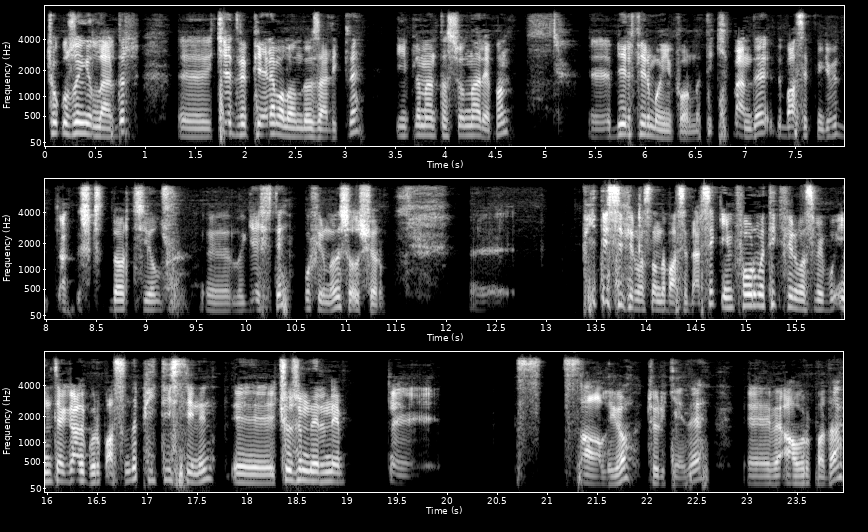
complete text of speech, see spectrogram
çok uzun yıllardır e, CAD ve PLM alanında özellikle implementasyonlar yapan e, bir firma informatik. Ben de bahsettiğim gibi yaklaşık 4 yıl geçti. Bu firmada çalışıyorum. PTC firmasından da bahsedersek, informatik firması ve bu integral grup aslında PTC'nin çözümlerini sağlıyor Türkiye'de e, ve Avrupa'da.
